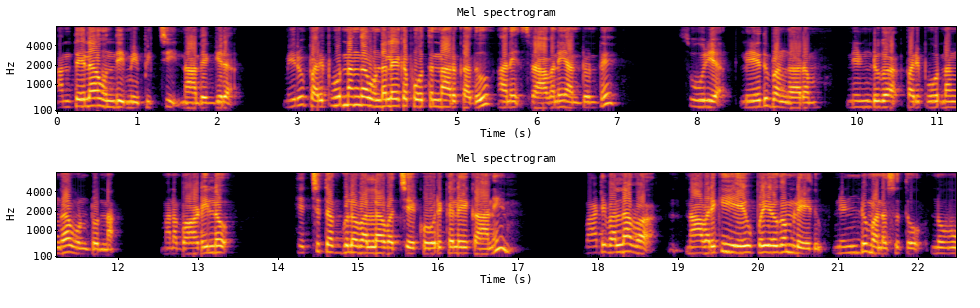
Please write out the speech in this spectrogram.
అంతేలా ఉంది మీ పిచ్చి నా దగ్గర. మీరు పరిపూర్ణంగా ఉండలేకపోతున్నారు కదూ అని శ్రావణి అంటుంటే సూర్య లేదు బంగారం నిండుగా పరిపూర్ణంగా ఉంటున్నా. మన బాడీలో హెచ్చు తగ్గుల వల్ల వచ్చే కోరికలే కానీ వాటి వల్ల నా వరకు ఏ ఉపయోగం లేదు. నిండు మనసుతో నువ్వు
